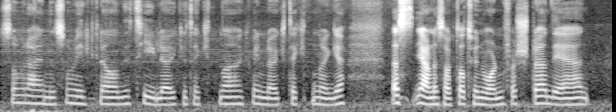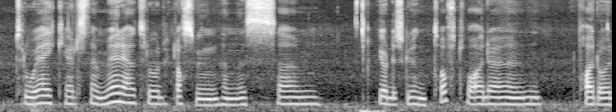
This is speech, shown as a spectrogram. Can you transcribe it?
som regnes som virkelig en av de tidlige arkitektene, kvinnelige arkitektene i Norge. Det er gjerne sagt at hun var den første. Det tror jeg ikke helt stemmer. Jeg tror klassevenninnen hennes, um, Hjørdis Grøntoft, var eh, et par år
